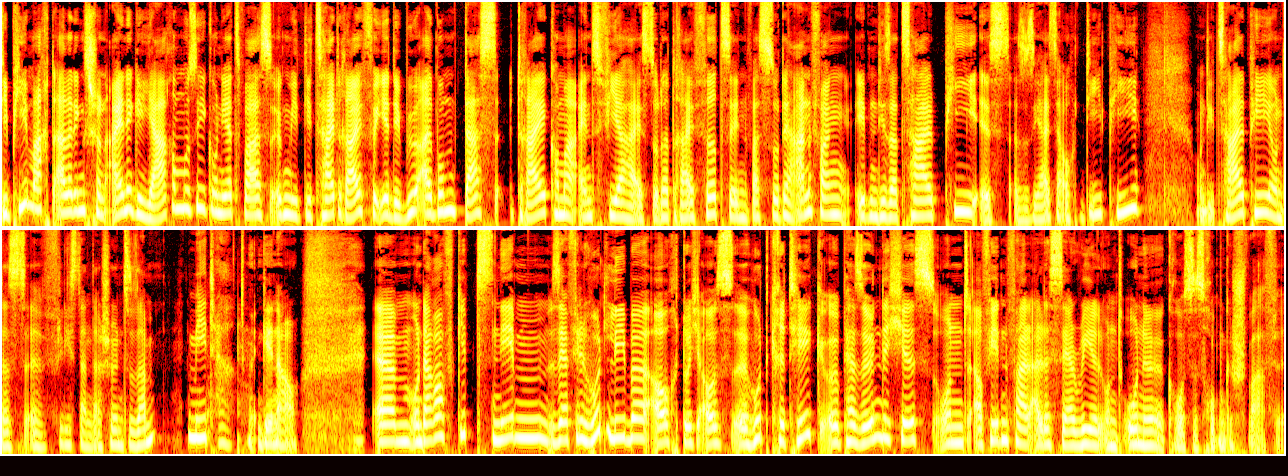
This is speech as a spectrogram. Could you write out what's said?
Die Pi macht allerdings schon einige Jahre Musik und jetzt war es irgendwie die Zeit reif für ihr Debütalbum, das 3,14 heißt oder 314, was so der Anfang eben dieser Zahl Pi ist. Also sie heißt ja auch Pi und die Zahl Pi und das äh, fließt dann da schön zusammen. Meta. Genau. Ähm, und darauf gibt's neben sehr viel Hood-Liebe auch durchaus äh, Hood-Kritik, äh, Persönliches und auf jeden Fall alles sehr real und ohne großes Rumgeschwafel.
